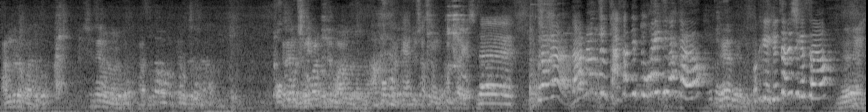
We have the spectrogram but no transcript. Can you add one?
만들어가도록 시행하려고 가도 해보겠습니다. 저는 정말 고생 많으셨습니다. 꼭 그렇게 해주셨으면 감사하겠습니다. 네. 그러면 남양주 다산님 또 화이팅 할까요? 네네. 어떻게 괜찮으시겠어요? 네.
